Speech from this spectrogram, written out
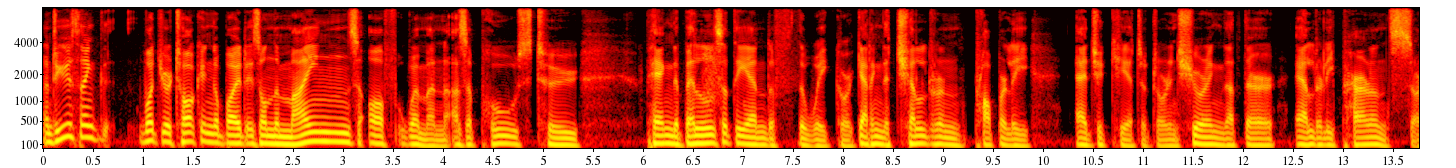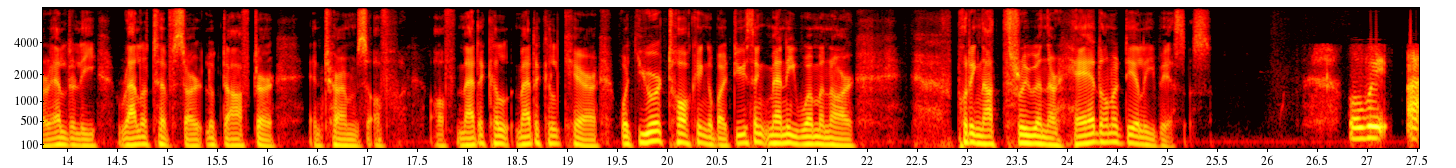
And do you think what you're talking about is on the minds of women as opposed to paying the bills at the end of the week or getting the children properly educated or ensuring that their elderly parents or elderly relatives are looked after in terms of of medical medical care. What you're talking about, do you think many women are putting that through in their head on a daily basis? Well, we, uh,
